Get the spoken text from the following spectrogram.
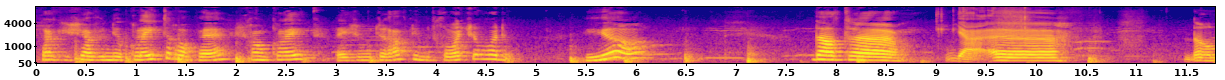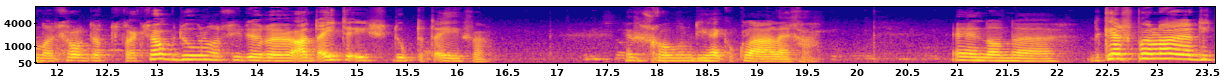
Straks even een nieuw kleed erop hè. Schoon kleed. Deze moet eraf. Die moet gewassen worden. Ja. Dat eh. ja eh. dan uh, zal ik dat straks ook doen. Als hij er uh, aan het eten is, doe ik dat even. Even schoon die hekkel klaarleggen. En dan uh, de kerstspullen, die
